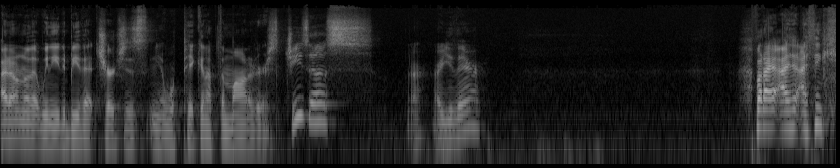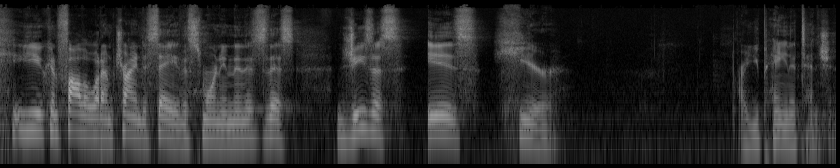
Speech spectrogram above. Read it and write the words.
I don't know that we need to be that churches, you know, we're picking up the monitors. Jesus, are, are you there? But I, I think you can follow what I'm trying to say this morning, and it's this Jesus is here. Are you paying attention?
